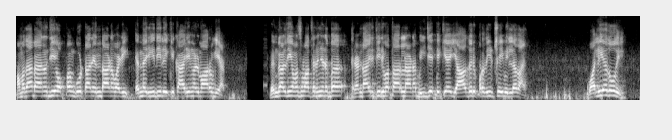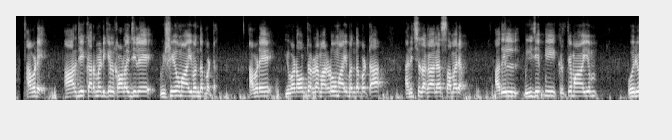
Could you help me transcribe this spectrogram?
മമതാ ബാനർജിയെ ഒപ്പം കൂട്ടാൻ എന്താണ് വഴി എന്ന രീതിയിലേക്ക് കാര്യങ്ങൾ മാറുകയാണ്. ബംഗാൾ നിയമസഭാ തെരഞ്ഞെടുപ്പ് രണ്ടായിരത്തി ഇരുപത്തി ആറിലാണ് ബി ജെ പിക്ക് യാതൊരു പ്രതീക്ഷയും ഇല്ലതായി. വലിയ തോതിൽ അവിടെ ആർ ജി കർ മെഡിക്കൽ കോളേജിലെ വിഷയവുമായി ബന്ധപ്പെട്ട് അവിടെ യുവ ഡോക്ടറുടെ മരണവുമായി ബന്ധപ്പെട്ട അനിശ്ചിതകാല സമരം അതിൽ ബി ജെ പി കൃത്യമായും ഒരു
